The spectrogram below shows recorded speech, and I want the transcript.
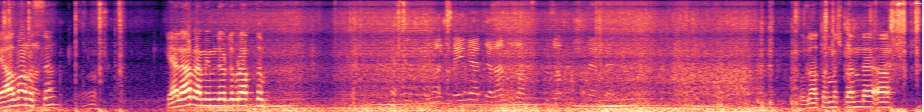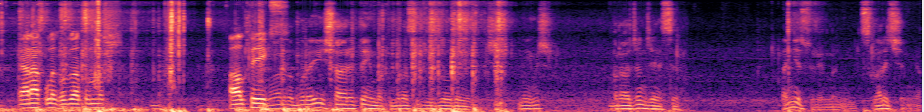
E almamışsın. Gel abi M24'ü bıraktım. Ulan şey nerede lan uzat, uzatmış nerede? Uzatılmış bende al. Yanaklık uzatılmış. 6x. Bu arada burayı işaretleyin bakın burası gizli oda yeriymiş. Neymiş? Bracan C'si. Ben niye sürüyorum ben? Sigara içiyorum ya.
